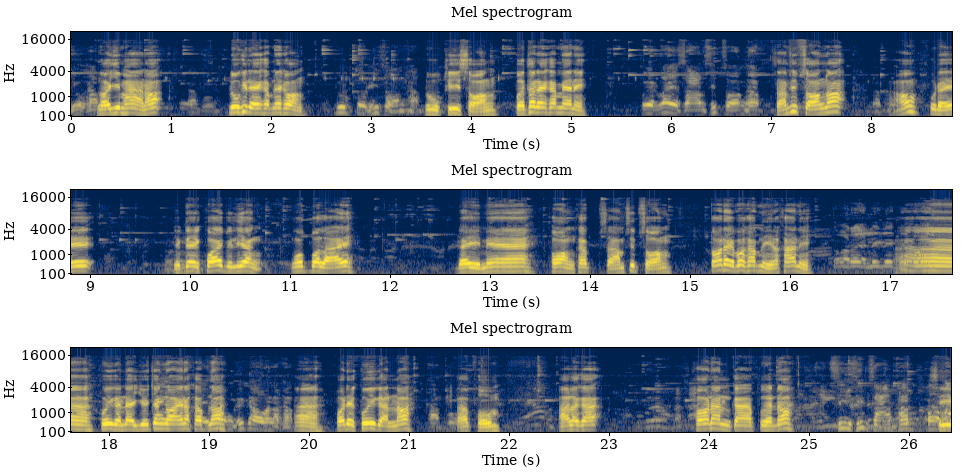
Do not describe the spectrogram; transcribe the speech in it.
อยู่ครับร้อยยี่ห้าเนาะครับผมลูกที่ใดครับในท้อง ลูกตัวที่สองครับ ลูกที่สองเปิดเท่าไรครับแม่นี่เปิดไว้สามสิบสองครับ สามสิบสองเนาะครับผมเอาผู้ใดอยากได้ควายไปเลี้ยง งบบ่หลาย ได้แม่ท้องครับสามสิบสองต่อได้ป่ะครับนี่ราคานี่ต่อได้เล็กๆอ่น้อยาคุยกันได้อยู่จังน้อยนะครับเนาะส่งคือเก่าหั่นล่ะครับอ่าพอได้คุยกันเนาะครับผมครับผมเอาละกะพอนั่นก็เปิดเนาะสี่สิบสามครับสี่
